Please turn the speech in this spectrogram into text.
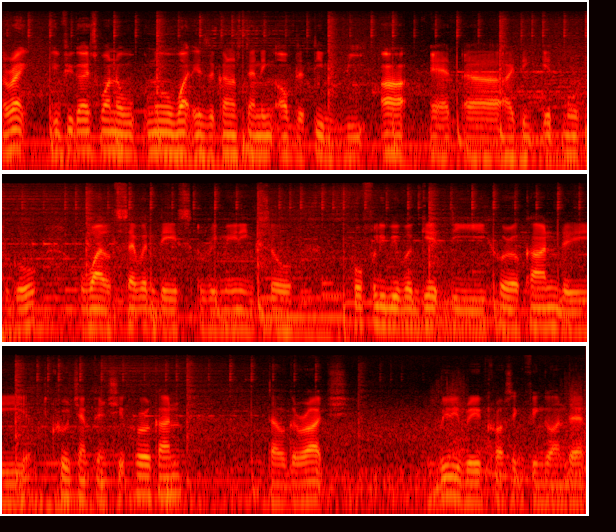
Alright, if you guys want to know what is the current standing of the team, we are at uh, I think 8 more to go while 7 days remaining. So hopefully we will get the Huracan, the crew championship Huracan, our garage. Really, really crossing finger on that.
